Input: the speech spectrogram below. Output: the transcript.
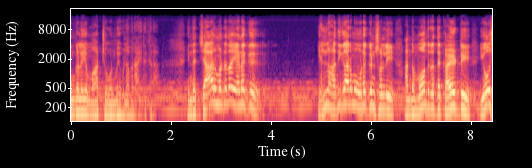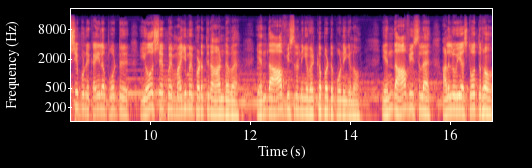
உங்களையும் மாற்ற உண்மை உள்ளவராக இருக்கிறார். இந்த சேர் மட்டும் தான் எனக்கு. எல்லா அதிகாரமும் உனக்குன்னு சொல்லி அந்த மோதிரத்தை கழட்டி யோசிப்புடைய கையில் போட்டு யோசிப்பை மகிமைப்படுத்தின ஆண்டவர். எந்த ஆஃபீஸில் நீங்கள் வெட்கப்பட்டு போனீங்களோ எந்த ஆஃபீஸில் அழலுவையா ஸ்தோத்திரம்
